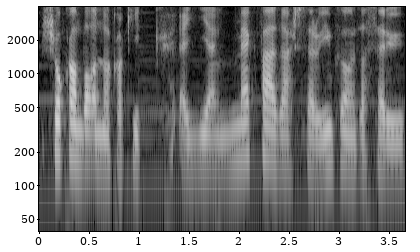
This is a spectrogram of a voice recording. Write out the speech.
Sokan vannak, akik egy ilyen megfázásszerű, influenza-szerű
